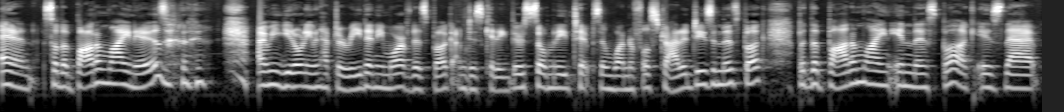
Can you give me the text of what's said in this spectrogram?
And so the bottom line is I mean, you don't even have to read any more of this book. I'm just kidding. There's so many tips and wonderful strategies in this book. But the bottom line in this book is that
